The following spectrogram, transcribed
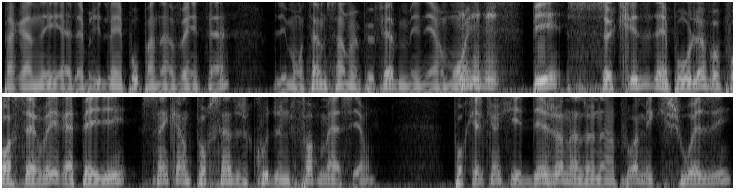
par année à l'abri de l'impôt pendant 20 ans. Les montants me semblent un peu faibles, mais néanmoins. Puis, ce crédit d'impôt-là va pouvoir servir à payer 50% du coût d'une formation pour quelqu'un qui est déjà dans un emploi, mais qui choisit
